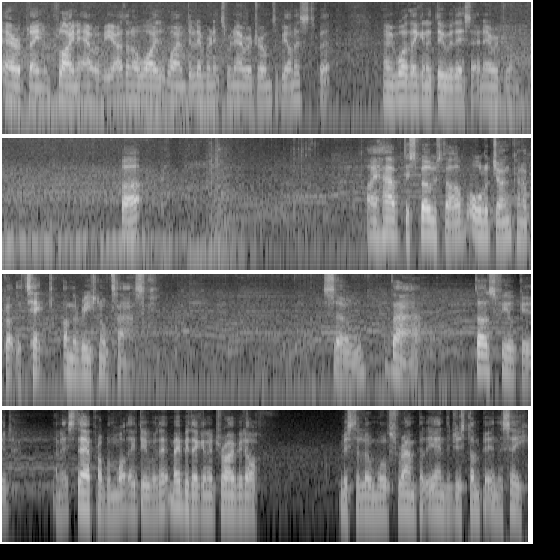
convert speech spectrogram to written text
aeroplane and flying it out of here. I don't know why why I'm delivering it to an aerodrome, to be honest, but I mean, what are they going to do with this at an aerodrome? But I have disposed of all the junk and I've got the tick on the regional task. So that does feel good. And it's their problem what they do with it. Maybe they're going to drive it off Mr. Lone Wolf's ramp at the end and just dump it in the sea.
